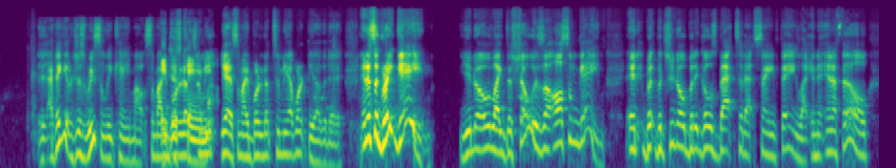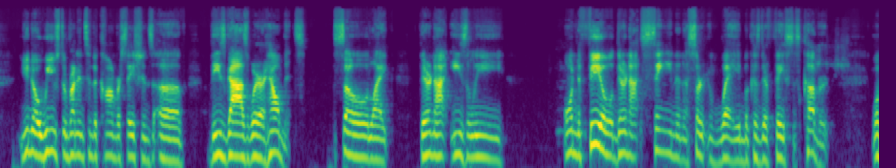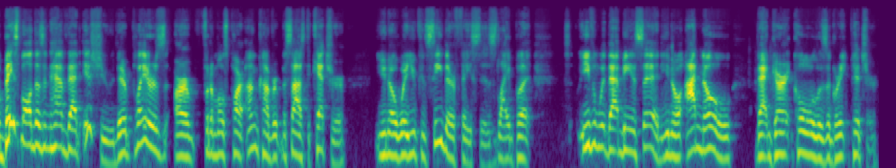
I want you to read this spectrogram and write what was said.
I think it just recently came out. Somebody It brought it up to me. out. Yeah, somebody brought it up to me at work the other day, and it's a great game. You know, like the show is an awesome game, and but but you know, but it goes back to that same thing. Like in the NFL, you know, we used to run into the conversations of these guys wear helmets, so like they're not easily on the field. They're not seen in a certain way because their face is covered. Well, baseball doesn't have that issue. Their players are, for the most part, uncovered, besides the catcher, you know, where you can see their faces. Like, but even with that being said, you know, I know that Gerrit Cole is a great pitcher.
